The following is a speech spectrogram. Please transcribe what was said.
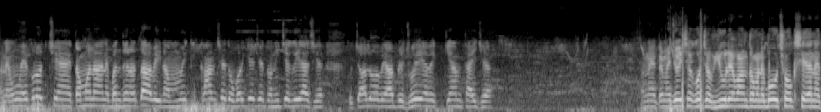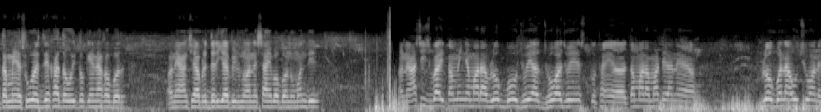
અને હું એકલો જ છે તમન્ના અને બંધન હતા હવે એના મમ્મી કામ છે તો વર્ગે છે તો નીચે ગયા છે. તો ચાલો હવે આપણે જોઈએ હવે કેમ થાય છે. અને તમે જોઈ શકો છો વ્યૂ લેવાનો તો મને બહુ શોખ છે અને તમે સૂરજ દેખાતા હોય તો કેના ખબર. અને આ છે આપણે દરિયાપીરનું અને સાંઈબાબાનું મંદિર. અને આશીષભાઈ તમે મારા વ્લોગ બહુ જોયા જોવા જોઈએ તો તમારા માટે અને વ્લોગ બનાવું છું અને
